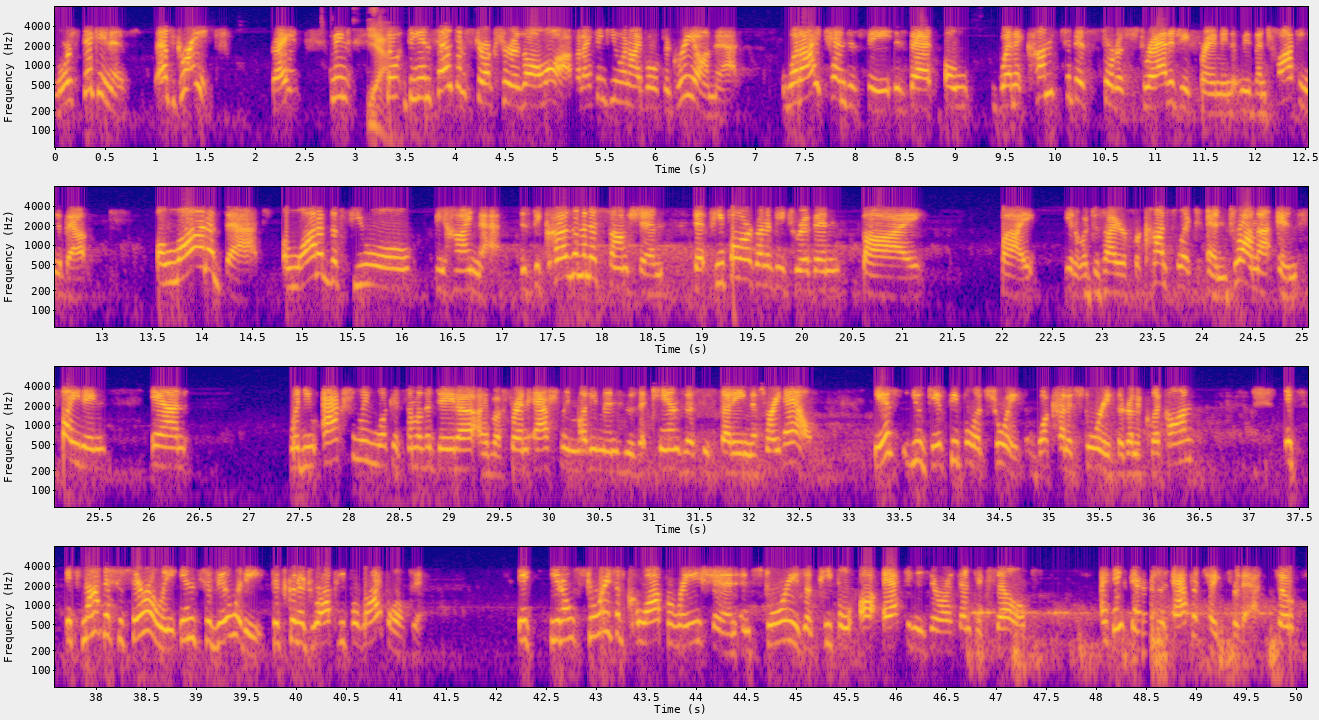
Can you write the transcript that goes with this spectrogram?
more stickiness. That's great, right? I mean, Yeah. so the incentive structure is all off, and I think you and I both agree on that. What I tend to see is that oh, when it comes to this sort of strategy framing that we've been talking about, a lot of that, a lot of the fuel behind that is because of an assumption that people are going to be driven by, by you know, a desire for conflict and drama and fighting. And when you actually look at some of the data, I have a friend, Ashley Muddiman, who's at Kansas, who's studying this right now. If you give people a choice of what kind of stories they're going to click on, it's it's not necessarily incivility that's going to draw people's eyeballs in. It you know stories of cooperation and stories of people uh, acting as their authentic selves. I think there's an appetite for that. So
